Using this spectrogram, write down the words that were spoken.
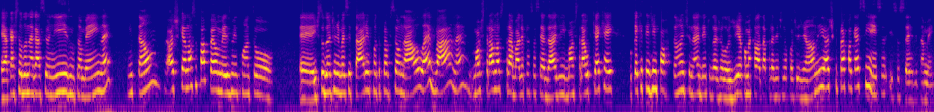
é a questão do negacionismo também, né? Então, eu acho que é nosso papel mesmo, enquanto é, estudante universitário, enquanto profissional, levar, né? Mostrar o nosso trabalho para a sociedade e mostrar o que é que é, o que é que tem de importante, né? Dentro da geologia, como é que ela está presente no cotidiano. E acho que para qualquer ciência isso serve também.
